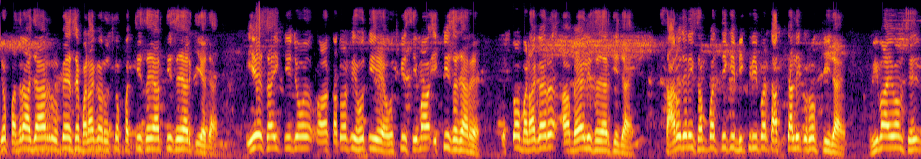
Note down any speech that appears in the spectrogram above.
जो पंद्रह हज़ार रुपये से बढ़ाकर उसको पच्चीस हज़ार, तीस हज़ार किया जाए। ईएसआई की जो कटौती होती है, उसकी सीमा इक्कीस हज़ार है। उसको बढ़ाकर बयालीस हज़ार की जाए। सार्वजनिक संपत्ति की बिक्री पर तात्कालिक रोक की जाए। बीमा एवं क्षे-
